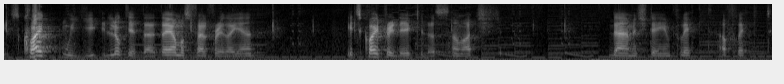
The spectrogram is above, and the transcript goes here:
It's quite... Look at that, they almost fell for it again. It's quite ridiculous how much damage they inflict. afflict.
